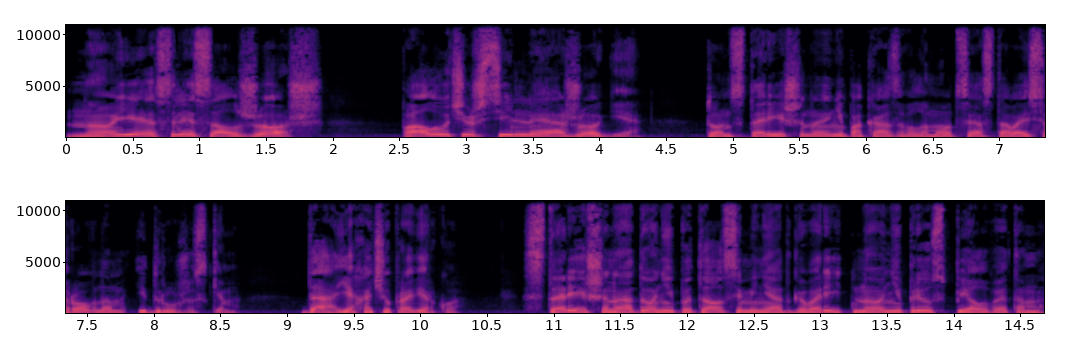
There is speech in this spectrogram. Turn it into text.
Но если солжешь, «Получишь сильные ожоги». Тон старейшины не показывал эмоций, оставаясь ровным и дружеским. «Да, я хочу проверку». Старейшина Адоний пытался меня отговорить, но не преуспел в этом.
